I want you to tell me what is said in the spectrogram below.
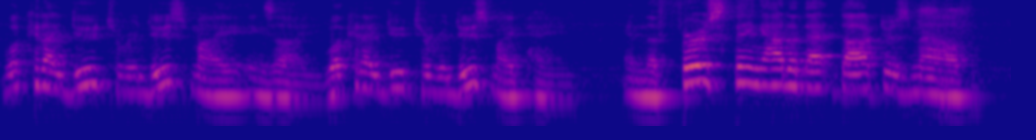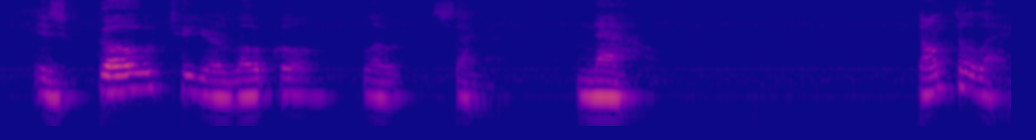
what could I do to reduce my anxiety? What could I do to reduce my pain? And the first thing out of that doctor's mouth is go to your local float center now. Don't delay.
